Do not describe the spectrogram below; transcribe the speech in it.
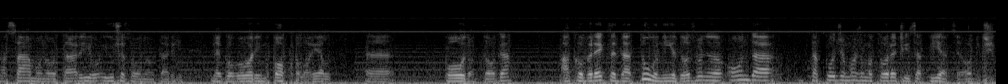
na samu novotariju i učestvu novotarije, nego govorim okolo, jel, e, povodom toga. Ako bi rekli da tu nije dozvoljeno, onda također možemo to reći i za pijace, obične.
